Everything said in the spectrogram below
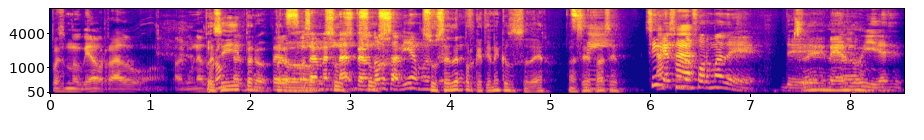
pues me hubiera ahorrado algunas Pues sí, broncas, pero, ¿no? pero, o sea, na- sus- pero no lo sabíamos. Sucede entonces- porque tiene que suceder. Así de Sí. fácil. Sí, es una forma de, de Sí, verlo y de,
